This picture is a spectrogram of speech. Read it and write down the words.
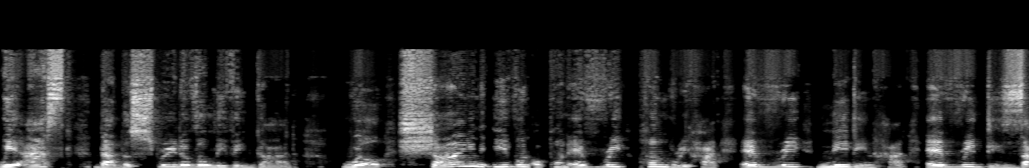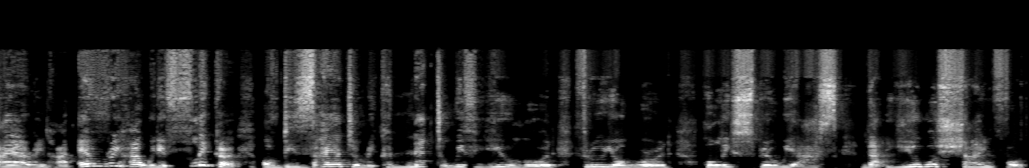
We ask that the Spirit of the living God will shine even upon every hungry heart, every needing heart, every desiring heart, every heart with a flicker of desire to reconnect with you, Lord, through your word. Holy Spirit, we ask that you will shine forth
